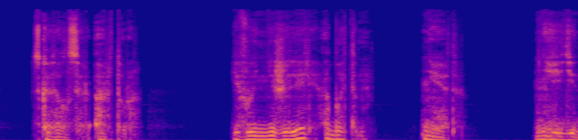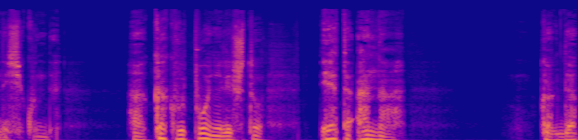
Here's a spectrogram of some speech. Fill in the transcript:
— сказал сэр Артур. «И вы не жалели об этом?» «Нет, ни единой секунды. А как вы поняли, что это она?» «Когда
